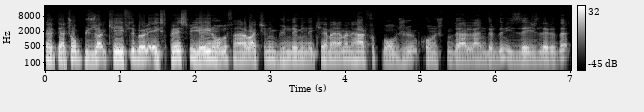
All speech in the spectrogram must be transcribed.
Evet yani çok güzel, keyifli böyle ekspres bir yayın oldu. Fenerbahçe'nin gündemindeki hemen hemen her futbolcuyu konuştun, değerlendirdin. İzleyicilere de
